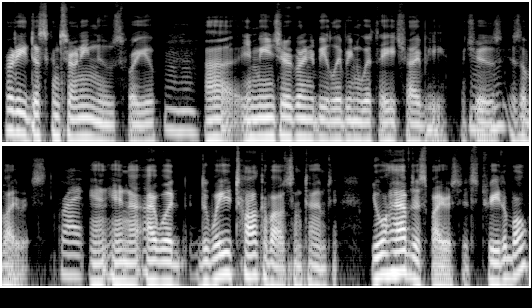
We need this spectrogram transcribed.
pretty disconcerting news for you. Mm-hmm. Uh, it means you're going to be living with HIV, which is, is a virus. Right. And, and I would, the way you talk about it sometimes, you will have this virus. It's treatable.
